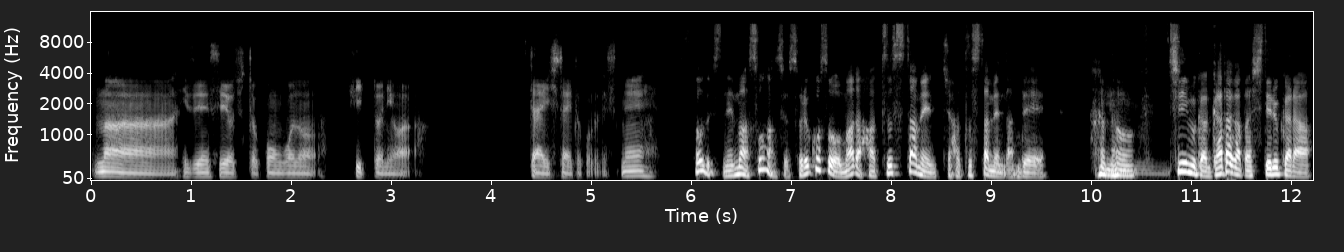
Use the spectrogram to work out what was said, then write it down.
まあ、いずれにせよちょっと今後のヒットには期待したいところですね。そうですね。まあそうなんですよ。それこそまだ初スタメンっちゃ初スタメンなんで、あの、うんチームがガタガタしてるから、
